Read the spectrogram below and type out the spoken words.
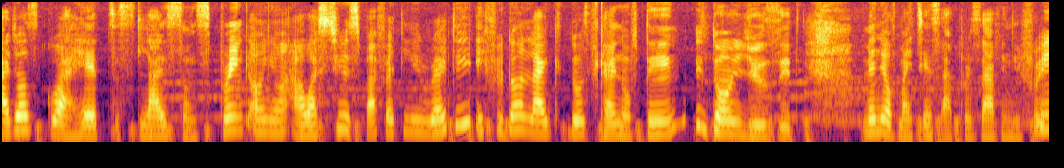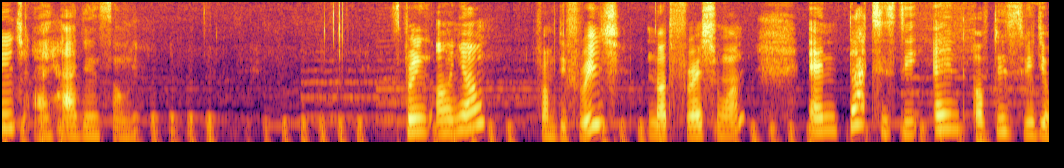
I just go ahead to slice some spring onion. Our stew is perfectly ready. If you don't like those kind of things, don't use it. Many of my things are preserved in the fridge. I had in some spring onion from the fridge not fresh one. And that is the end of this video.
